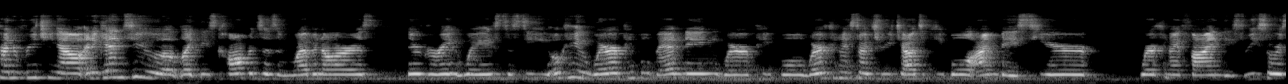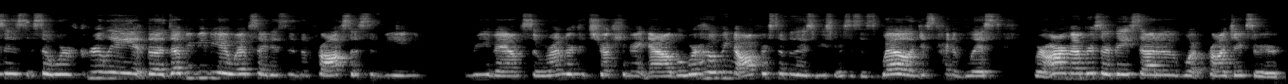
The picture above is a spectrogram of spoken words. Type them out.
kind of reaching out, and again, too, uh, like these conferences and webinars they're great ways to see okay where are people banding where are people where can i start to reach out to people? I'm based here. Where can i find these resources? So we're currently the wbba website is in the process of being revamped so we're under construction right now but we're hoping to offer some of those resources as well and just kind of list where our members are based out of what projects are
